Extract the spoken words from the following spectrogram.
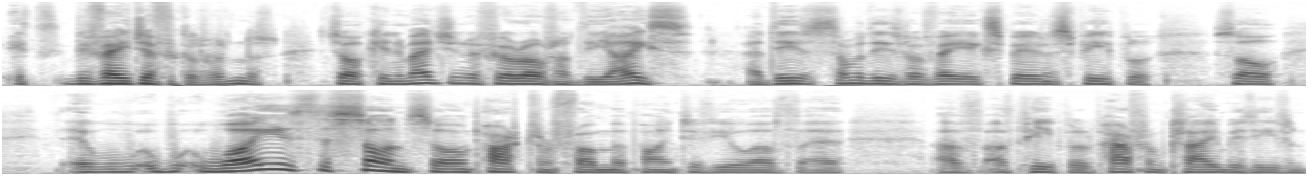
it'd be very difficult, wouldn't it? So, can you imagine if you're out on the ice? And these, some of these were very experienced people. So, uh, w- why is the sun so important from a point of view of uh, of, of people, apart from climate even?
